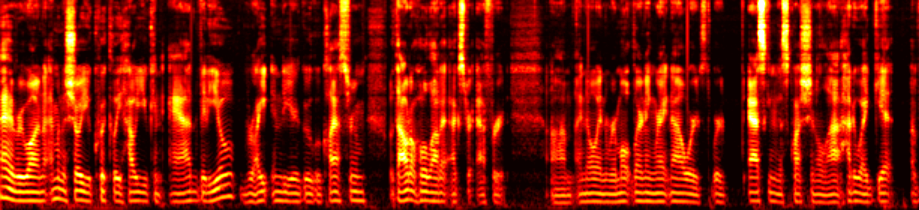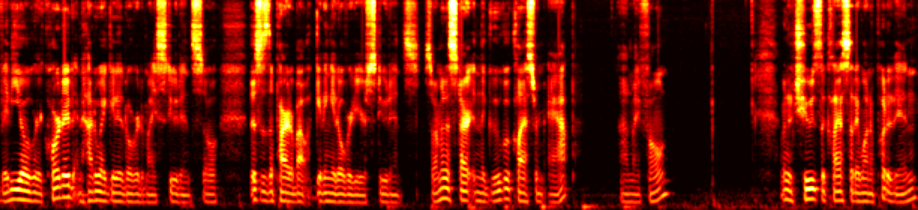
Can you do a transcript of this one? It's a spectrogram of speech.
Hi everyone, I'm going to show you quickly how you can add video right into your Google Classroom without a whole lot of extra effort. Um, I know in remote learning right now we're, we're asking this question a lot, how do I get a video recorded and how do I get it over to my students? So this is the part about getting it over to your students. So I'm going to start in the Google Classroom app on my phone. I'm going to choose the class that I want to put it in.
